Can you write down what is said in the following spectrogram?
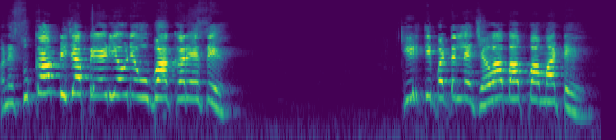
અને શું કામ બીજા પેઢીઓને ઊભા કરે છે? કીર્તિ પટેલને જવાબ આપવા માટે.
